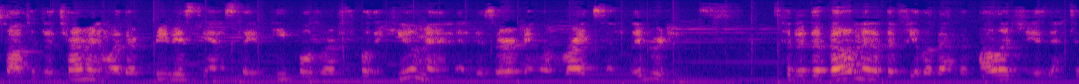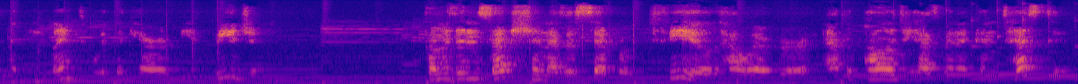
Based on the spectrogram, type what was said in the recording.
sought to determine whether previously enslaved peoples were fully human and deserving of rights and liberties. So the development of the field of anthropology is intimately linked with the Caribbean region. From its inception as a separate field, however, anthropology has been a contested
